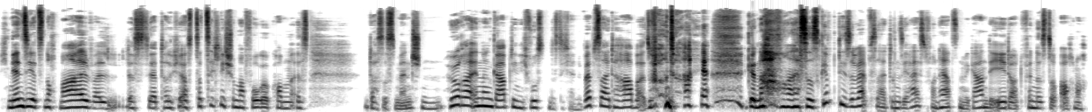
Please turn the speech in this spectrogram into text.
Ich nenne sie jetzt nochmal, weil das ja durchaus tatsächlich schon mal vorgekommen ist dass es Menschen, HörerInnen gab, die nicht wussten, dass ich eine Webseite habe. Also von daher, genau, also es gibt diese Webseite und sie heißt von herzenvegan.de. Dort findest du auch noch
